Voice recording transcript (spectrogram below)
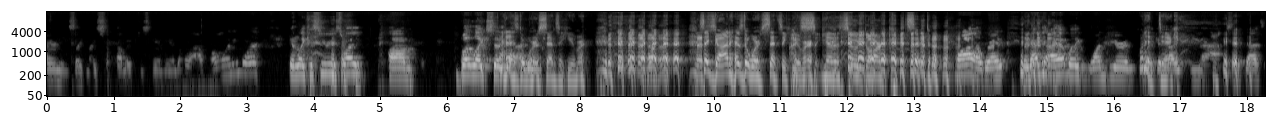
ironies. Like my stomach just can't handle alcohol anymore in like a serious way. Um, but like so, God yeah, has the I mean, worst sense of humor. Say God has the worst sense of humor. That's- yeah, that's so dark. It's so dark. wild, right? Like I, I have like one beer and What a like dick. night max. Like that's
